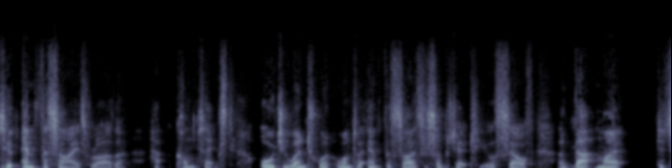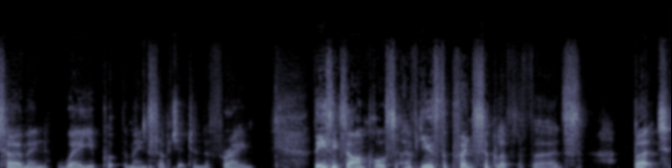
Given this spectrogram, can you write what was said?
to emphasize rather, context, or do you want to, want to emphasize the subject yourself? And that might determine where you put the main subject in the frame. These examples have used the principle of the thirds, but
